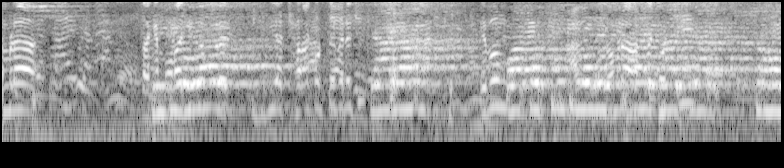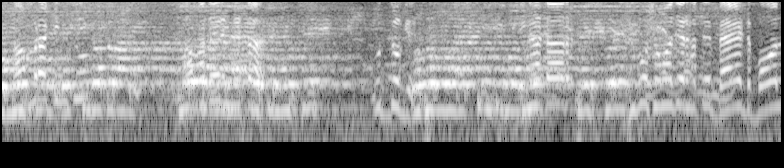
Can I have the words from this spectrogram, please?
আমরা তাকে পরাজিত করে কুচবিহার ছাড়া করতে পেরেছি। এবং আমরা আশা করছি, আমরা কিন্তু আমাদের নেতা উদ্যোগে। দিনহাটার যুব সমাজের হাতে ব্যাট, বল,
